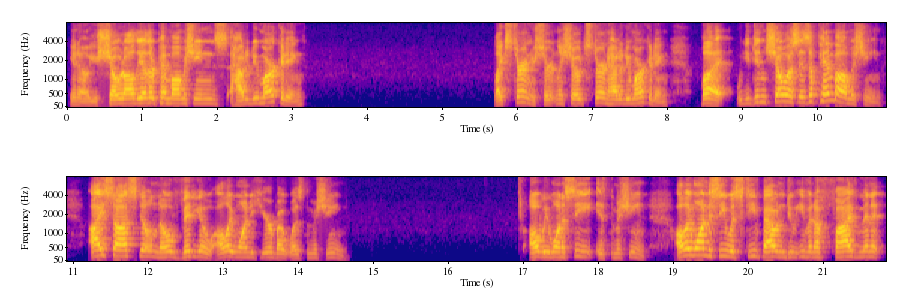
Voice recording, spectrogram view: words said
You know, you showed all the other pinball machines how to do marketing. Like Stern, you certainly showed Stern how to do marketing. But what you didn't show us is a pinball machine. I saw still no video. All I wanted to hear about was the machine. All we want to see is the machine. All I wanted to see was Steve Bowden do even a five minute.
